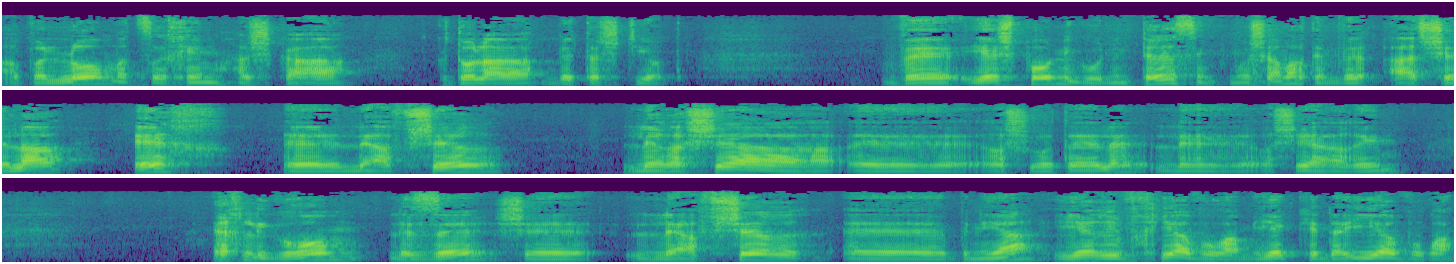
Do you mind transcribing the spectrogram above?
אבל לא מצריכים השקעה גדולה בתשתיות. ויש פה ניגוד אינטרסים, כמו שאמרתם, והשאלה איך אה, לאפשר לראשי הרשויות האלה, לראשי הערים, איך לגרום לזה שלאפשר אה, בנייה יהיה רווחי עבורם, יהיה כדאי עבורם.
